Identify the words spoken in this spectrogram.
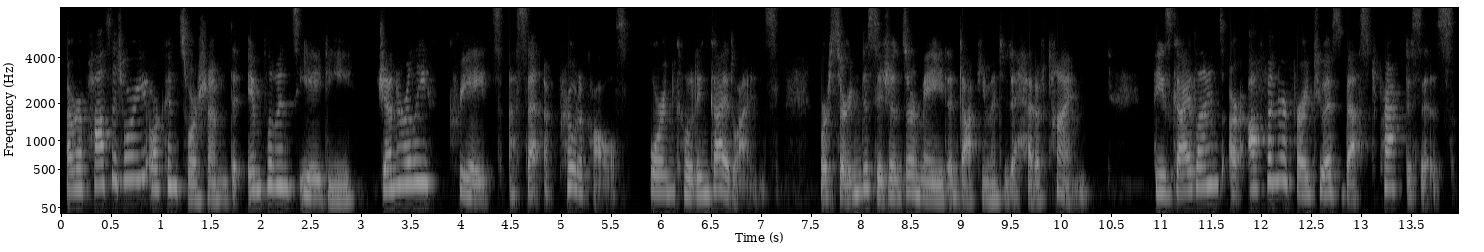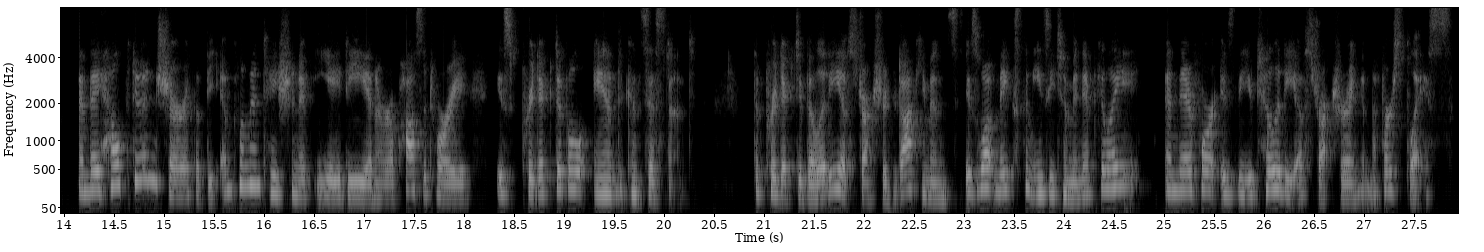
A repository or consortium that implements EAD generally creates a set of protocols or encoding guidelines where certain decisions are made and documented ahead of time. These guidelines are often referred to as best practices, and they help to ensure that the implementation of EAD in a repository is predictable and consistent. The predictability of structured documents is what makes them easy to manipulate, and therefore is the utility of structuring in the first place.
